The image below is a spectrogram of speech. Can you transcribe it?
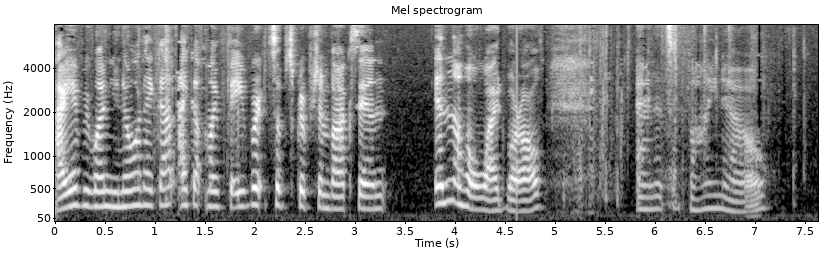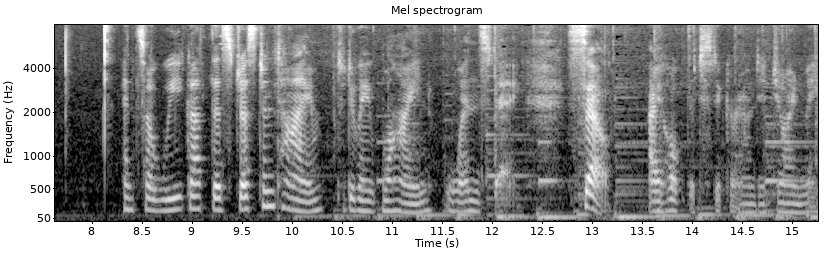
Hi everyone, you know what I got? I got my favorite subscription box in, in the whole wide world. And it's VineOh. And so we got this just in time to do a Wine Wednesday. So, I hope that you stick around and join me.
